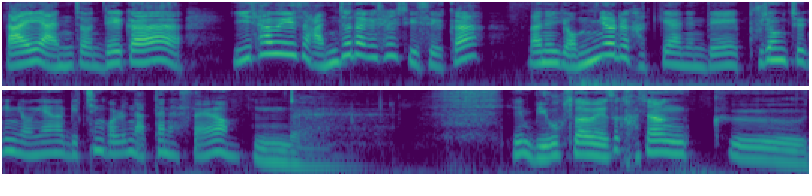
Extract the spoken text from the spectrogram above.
나의 안전, 내가 이 사회에서 안전하게 살 수 있을까? 라는 염려를 갖게 하는데 부정적인 영향을 미친 걸로 나타났어요. 네. 미국 사회에서 가장 그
